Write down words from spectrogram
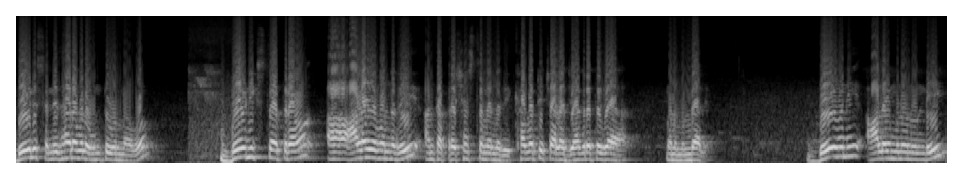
దేవుని సన్నిధానంలో ఉంటూ ఉన్నావో దేవునికి స్తోత్రం ఆ ఆలయం అన్నది అంత ప్రశస్తమైనది. కాబట్టి చాలా జాగ్రత్తగా మనం ఉండాలి. దేవుని ఆలయంలో నుండి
